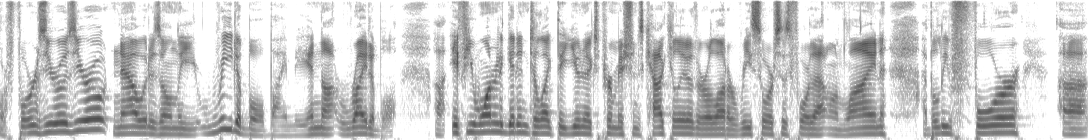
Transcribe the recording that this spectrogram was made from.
or 400, now it is only readable by me and not writable. Uh, if you wanted to get into like the Unix permissions calculator, there are a lot of resources for that online. I believe four uh,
